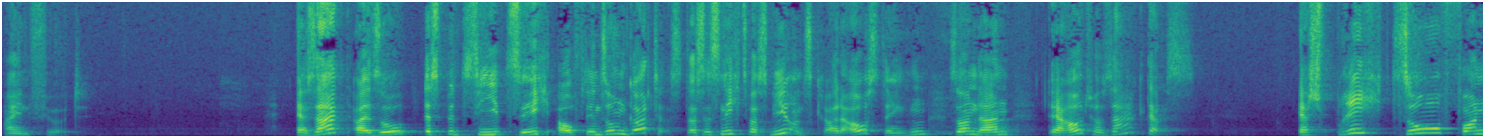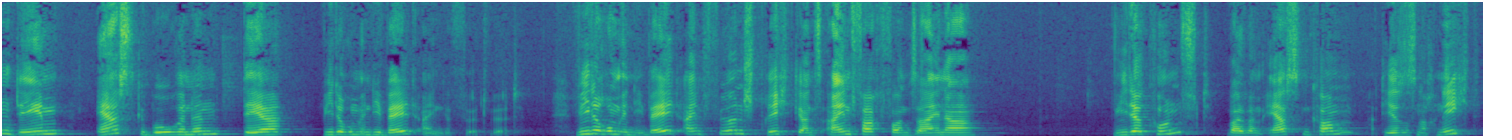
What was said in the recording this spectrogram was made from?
einführt. Er sagt also, es bezieht sich auf den Sohn Gottes. Das ist nichts, was wir uns gerade ausdenken, sondern der Autor sagt das. Er spricht so von dem Erstgeborenen, der wiederum in die Welt eingeführt wird. Wiederum in die Welt einführen spricht ganz einfach von seiner Wiederkunft, weil beim ersten Kommen hat Jesus noch nicht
